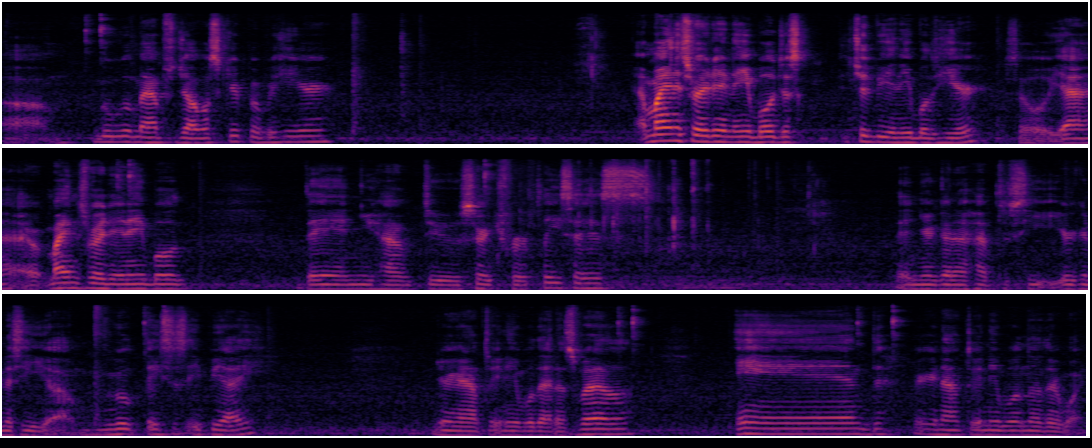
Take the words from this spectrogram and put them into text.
um, Google Maps JavaScript over here. Uh, mine is already enabled just it should be enabled here. So yeah uh, mine is already enabled. Then you have to search for places then you're gonna have to see you're gonna see um, Google Places API you're gonna have to enable that as well. And you're gonna have to enable another one.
